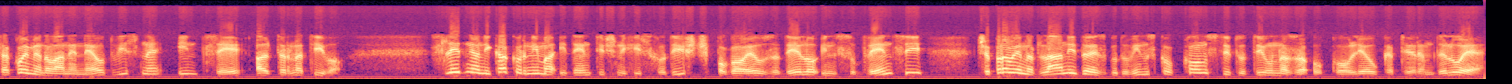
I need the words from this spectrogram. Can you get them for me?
Tako imenovane neodvisne in C. Alternativo. Slednja nikakor nima identičnih izhodišč, pogojev za delo in subvencij, čeprav je na dlani, da je zgodovinsko konstitutivna za okolje, v katerem deluje.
